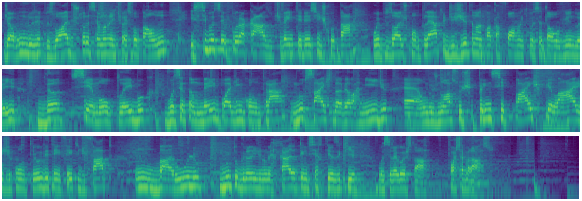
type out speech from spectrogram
de algum dos episódios. Toda semana a gente vai soltar um. E se você por acaso tiver interesse em escutar o episódio completo, digita na plataforma que você está ouvindo aí, The CMO Playbook. Você também pode encontrar no site da Velar Media, é um dos nossos principais pilares de conteúdo e tem feito de fato um barulho muito grande no mercado. Eu tenho certeza que você vai gostar. Forte abraço.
